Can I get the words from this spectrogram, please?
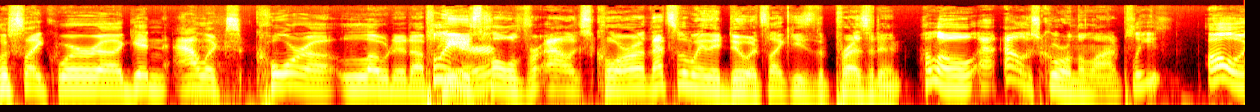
Looks like we're uh, getting Alex Cora loaded up Please here. hold for Alex Cora. That's the way they do it. It's like he's the president. Hello, Alex Cora on the line, please. Oh,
